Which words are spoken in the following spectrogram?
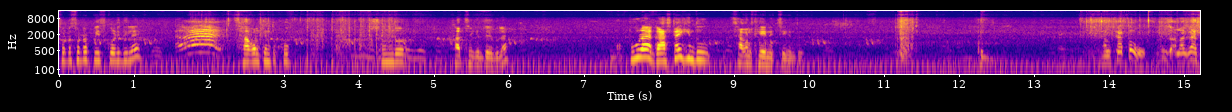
ছোট ছোট পিস করে দিলে ছাগল কিন্তু খুব সুন্দর খাচ্ছে কিন্তু এগুলা। পুরা গাছটাই কিন্তু ছাগল খেয়ে নিচ্ছে কিন্তু। হালকা তো জ্বালা গাছ।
